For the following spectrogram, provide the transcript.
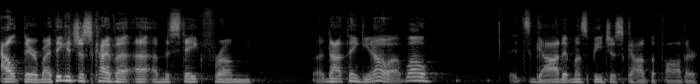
out there but i think it's just kind of a, a mistake from not thinking oh well it's God. It must be just God the Father.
